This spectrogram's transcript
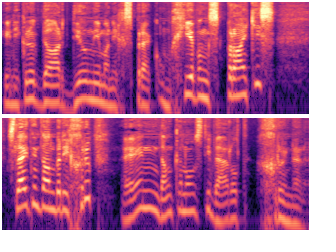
en jy kan ook daar deelneem aan die gesprek omgewingspraatjies. Sluit net aan by die groep en dan kan ons die wêreld groener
